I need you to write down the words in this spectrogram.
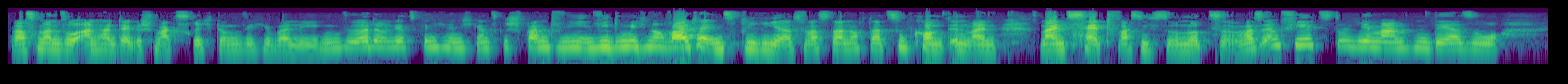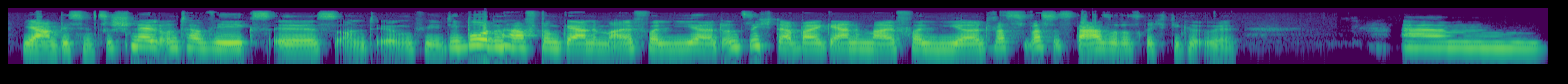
was man so anhand der Geschmacksrichtung sich überlegen würde. Und jetzt bin ich nämlich ganz gespannt, wie, wie du mich noch weiter inspirierst, was da noch dazu kommt in mein, mein Set, was ich so nutze. Was empfiehlst du jemandem, der so ja, ein bisschen zu schnell unterwegs ist und irgendwie die Bodenhaftung gerne mal verliert und sich dabei gerne mal verliert. Was, was ist da so das richtige Öl? Ähm,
